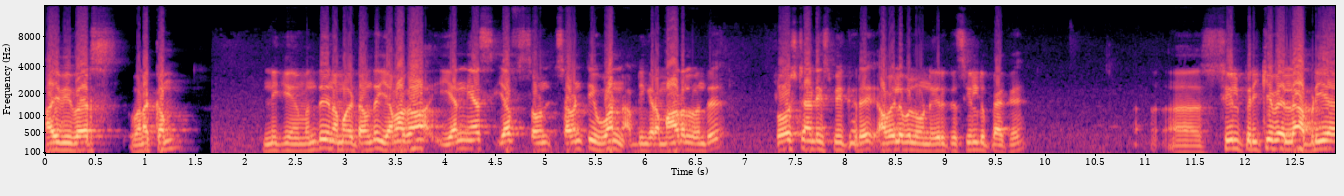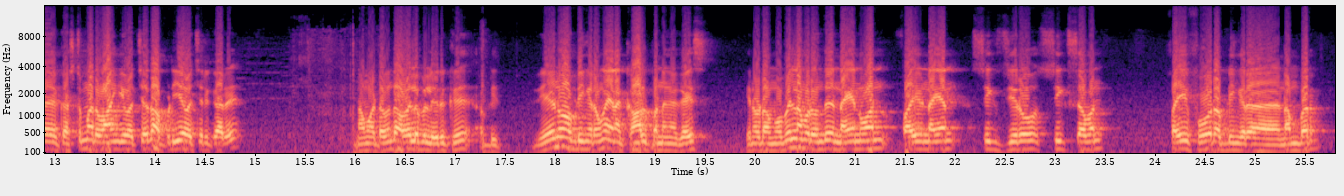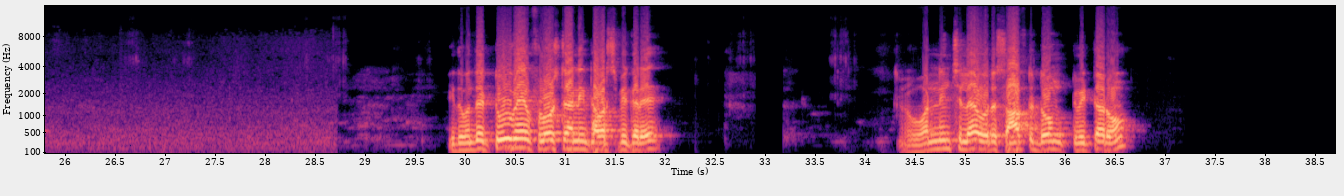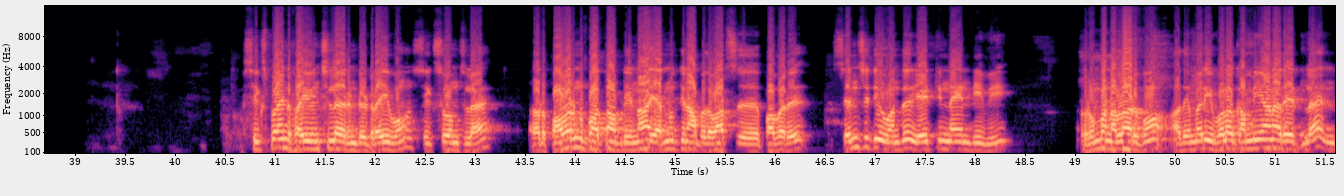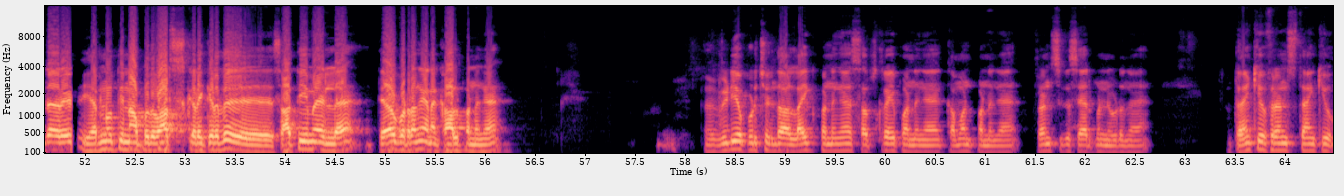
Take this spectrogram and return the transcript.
Hi viewers வணக்கம். இன்னைக்கு வந்து நம்மகிட்ட வந்து யமகா என்எஸ்எஃப் செவன்டி ஒன் அப்படிங்கிற மாடல் வந்து ஃப்ளோ ஸ்டாண்டிங் ஸ்பீக்கரு அவைலபிள் ஒன்று இருக்குது சீல்டு பேக்கு சீல் பிரிக்கவே இல்லை. அப்படியே கஸ்டமர் வாங்கி வச்சதை அப்படியே வச்சிருக்காரு. நம்மகிட்ட வந்து அவைலபிள் இருக்குது அப்படி வேணும் அப்படிங்கிறவங்க எனக்கு கால் பண்ணுங்கள் கைஸ் என்னோட மொபைல் நம்பர் வந்து nine one five nine six zero six seven five four அப்படிங்கிற நம்பர் இது வந்து two way floor standing tower speaker one இன்ச்சில் ஒரு சாஃப்ட் டோம் ட்விட்டரும் சிக்ஸ் பாயிண்ட் ஃபைவ் இன்ச்சில் ரெண்டு டிரைவும் சிக்ஸ் ஹோம்ஸில் அதோட பவர்னு பார்த்தோம் அப்படின்னா இரநூத்தி நாற்பது வாட்ஸ் பவர் சென்சிட்டிவ் வந்து எயிட்டி நைன் டிபி ரொம்ப நல்லா இருக்கும். அதே மாதிரி இவ்வளவு கம்மியான ரேட்ல இந்த ரேட் இரநூத்தி நாற்பது வாட்ஸ் கிடைக்கிறது சாத்தியமே இல்லை. தேவைப்படுறவங்க எனக்கு கால் பண்ணுங்க. வீடியோ பிடிச்சிருந்தா லைக் பண்ணுங்கள் சப்ஸ்கிரைப் பண்ணுங்கள் கமெண்ட் பண்ணுங்க ஃப்ரெண்ட்ஸுக்கு ஷேர் பண்ணி விடுங்க. Thank you friends thank you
